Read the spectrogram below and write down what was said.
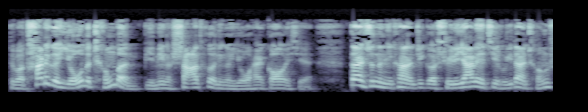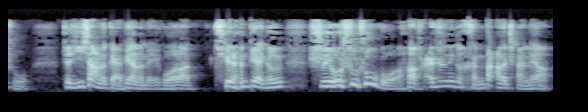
对吧？它这个油的成本比那个沙特那个油还高一些，但是呢，你看这个水力压裂技术一旦成熟，这一下子改变了美国了，居然变成石油输出国，还是那个很大的产量。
